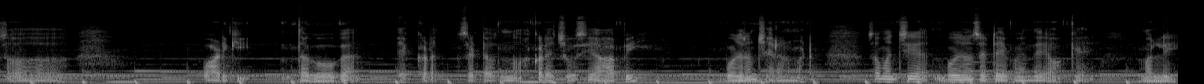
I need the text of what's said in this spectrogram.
సో వాడికి తగువగా ఎక్కడ సెట్ అవుతుందో అక్కడే చూసి ఆపి భోజనం చేయాలన్నమాట. సో మంచిగా భోజనం సెట్ అయిపోయింది. ఓకే మళ్ళీ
